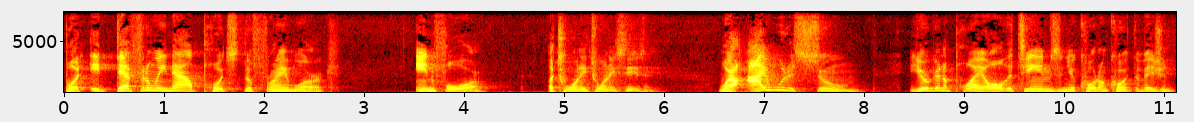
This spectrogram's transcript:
But it definitely now puts the framework in for a 2020 season where I would assume you're going to play all the teams in your quote unquote division.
